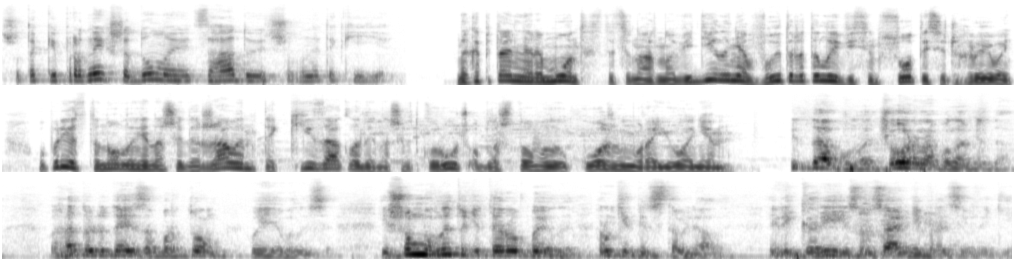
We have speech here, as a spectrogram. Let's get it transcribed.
Що таки про них ще думають, згадують, що вони такі є. На капітальний ремонт стаціонарного відділення витратили 800 тисяч гривень. У період становлення нашої держави такі заклади на швидкоруч облаштовували у кожному районі. Біда була, чорна була біда. Багато людей за бортом виявилися. І що могли тоді те робили? Руки підставляли. І лікарі, і соціальні працівники.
